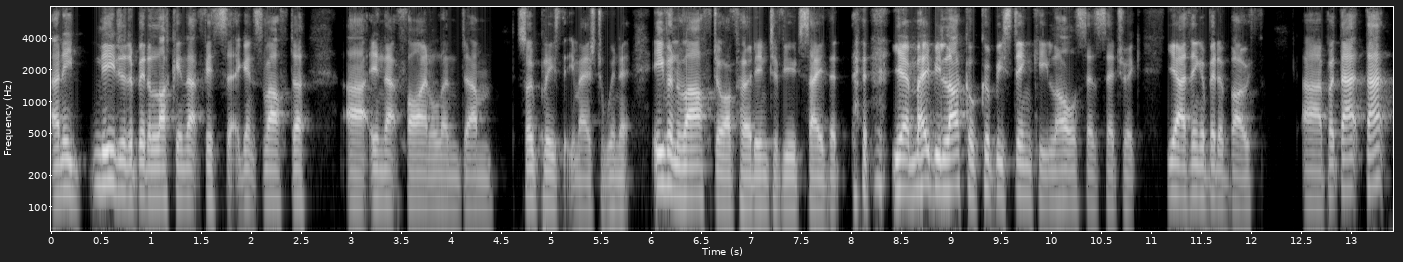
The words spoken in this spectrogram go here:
And he needed a bit of luck in that fifth set against Rafter uh, in that final. And um, so pleased that he managed to win it. Even Rafter, I've heard interviewed say that, yeah, maybe luck or could be stinky. Lol, says Cedric. Yeah, I think a bit of both. Uh, but that that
